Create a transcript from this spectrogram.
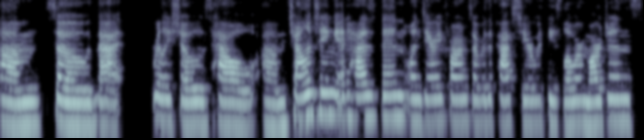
Um, so that really shows how um, challenging it has been on dairy farms over the past year with these lower margins,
